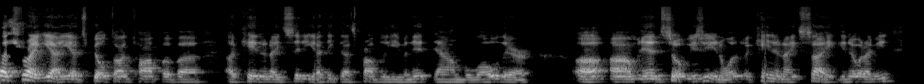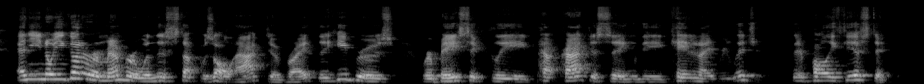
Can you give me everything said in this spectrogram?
That's right. Yeah, yeah. It's built on top of a, a Canaanite city. I think that's probably even it down below there. Uh, um, and so, you know, a Canaanite site. You know what I mean? And you know, you got to remember when this stuff was all active, right? The Hebrews were basically pa- practicing the Canaanite religion. They're polytheistic,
